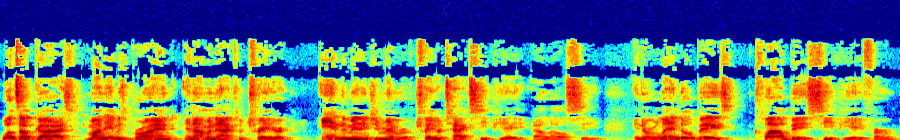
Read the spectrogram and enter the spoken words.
What's up guys? My name is Brian and I'm an active trader and the managing member of Trader Tax CPA LLC, an Orlando-based, cloud-based CPA firm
